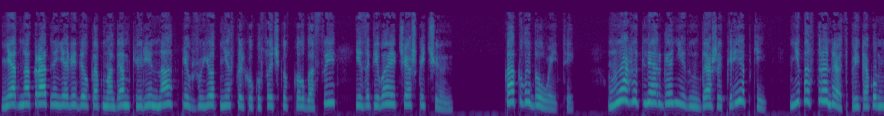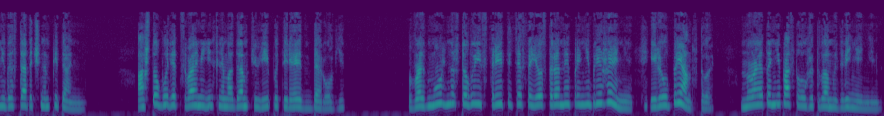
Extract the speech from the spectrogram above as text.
Неоднократно я видел, как мадам Кюри наспех жует несколько кусочков колбасы и запивает чашкой чая. Как вы думаете, может ли организм, даже крепкий, не пострадать при таком недостаточном питании? А что будет с вами, если мадам Кюри потеряет здоровье? Возможно, что вы встретите с ее стороны пренебрежение или упрямство, но это не послужит вам извинением.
